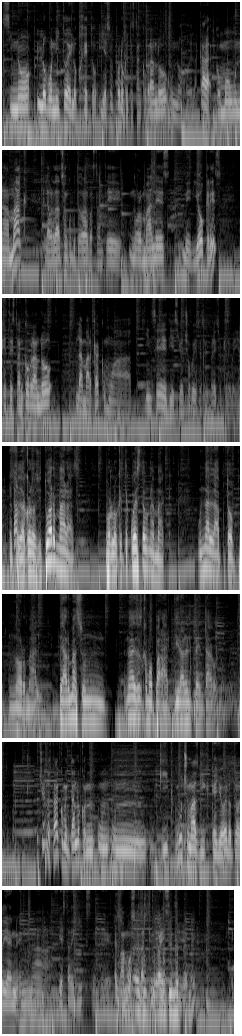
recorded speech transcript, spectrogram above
sino lo bonito del objeto. Y eso es por lo que te están cobrando un ojo de la cara. Como una Mac, la verdad son computadoras bastante normales, mediocres, que te están cobrando la marca como a 15, 18 veces el precio que deberían Estoy de costar. acuerdo. Si tú armaras por lo que te cuesta una Mac, una laptop normal, te armas un, una de esas como para tirar el pentágono. De hecho, lo estaba comentando con un, un geek, mucho más geek que yo, el otro día en, en una fiesta de geeks donde jugamos Team ya no tiene.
